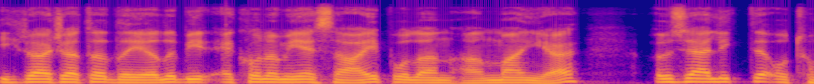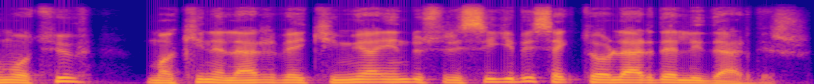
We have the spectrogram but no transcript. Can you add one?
İhracata dayalı bir ekonomiye sahip olan Almanya, özellikle otomotiv, makineler ve kimya endüstrisi gibi sektörlerde liderdir.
